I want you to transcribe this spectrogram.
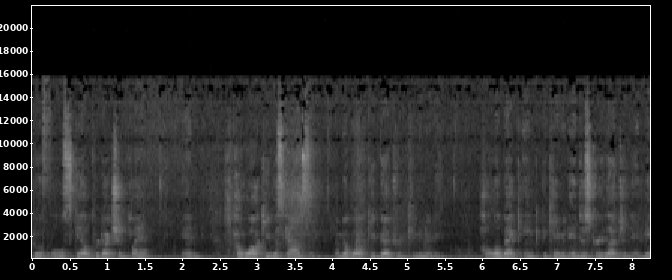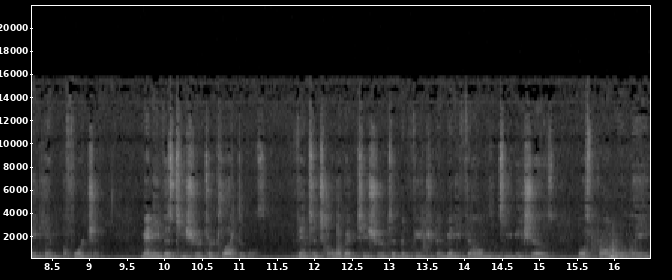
to a full-scale production plant in Pewaukee, Wisconsin, a Milwaukee bedroom community. Holoubek Inc. became an industry legend and made him a fortune. Many of his t-shirts are collectibles. Vintage Holoubek t-shirts have been featured in many films and TV shows, most prominently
